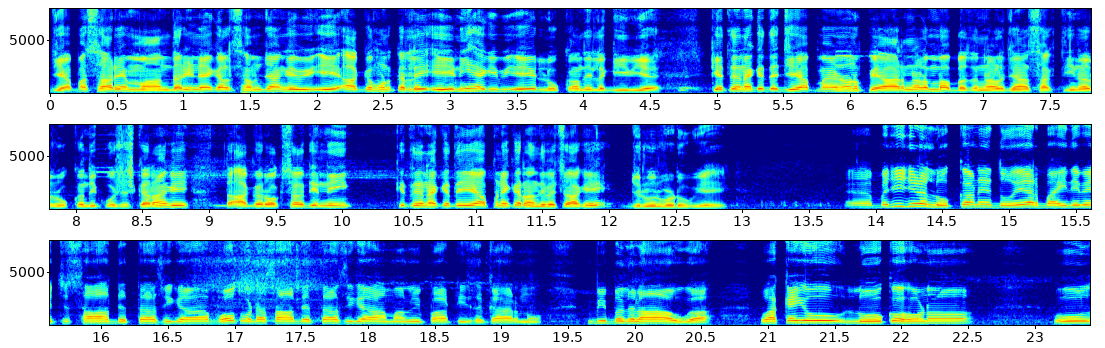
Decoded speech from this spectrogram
ਜੇ ਆਪਾਂ ਸਾਰੇ ਇਮਾਨਦਾਰੀ ਨਾਲ ਇਹ ਗੱਲ ਸਮਝਾਂਗੇ ਵੀ ਇਹ ਅੱਗ ਹੁਣ ਇਕੱਲੇ ਇਹ ਨਹੀਂ ਹੈਗੀ ਵੀ ਇਹ ਲੋਕਾਂ ਦੇ ਲੱਗੀ ਵੀ ਹੈ। ਕਿਤੇ ਨਾ ਕਿਤੇ ਜੇ ਆਪਾਂ ਇਹਨਾਂ ਨੂੰ ਪਿਆਰ ਨਾਲ ਮੁਹੱਬਤ ਨਾਲ ਜਾਂ ਸਖਤੀ ਨਾਲ ਰੋਕਣ ਦੀ ਕੋਸ਼ਿਸ਼ ਕਰਾਂਗੇ ਤਾਂ ਅੱਗ ਰੁਕ ਸਕਦੀ ਨਹੀਂ ਕਿਤੇ ਨਾ ਕਿਤੇ ਆਪਣੇ ਘਰਾਂ ਦੇ ਵਿੱਚ ਆ ਕੇ ਜ਼ਰੂਰ ਵੜੂਗੀ ਇਹ। ਅ, ਜਿਹੜਾ ਲੋਕਾਂ ਨੇ 2022 ਦੇ ਵਿੱਚ ਸਾਥ ਦਿੱਤਾ ਸੀਗਾ ਬਹੁਤ ਵੱਡਾ ਸਾਥ ਦਿੱਤਾ ਸੀਗਾ ਆਮ ਆਦਮੀ ਪਾਰਟੀ ਸਰਕਾਰ ਨੂੰ ਵੀ ਬਦਲਾਅ ਆਊਗਾ। ਵਾਕਈ ਉਹ ਲੋਕ ਹੁਣ ਉਹ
